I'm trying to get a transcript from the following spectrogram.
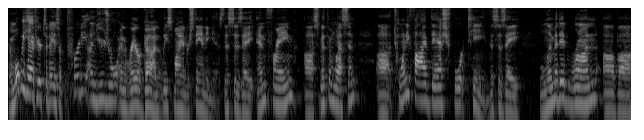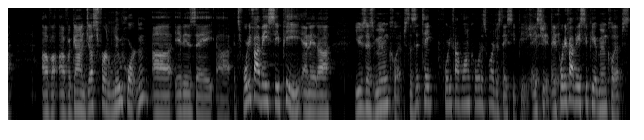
And what we have here today is a pretty unusual and rare gun, at least my understanding is. This is a N-frame uh, Smith & Wesson uh, 25-14. This is a limited run of uh, of a, of a gun just for Lew Horton. Uh, it is a, uh, it's 45 ACP and it uh, uses moon clips. Does it take 45 long Colt as well or just ACP? AC, ACP. 45 ACP at moon clips.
